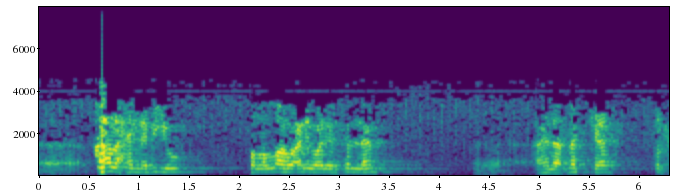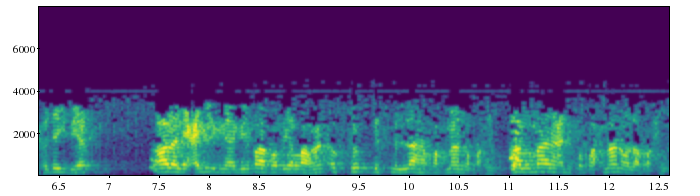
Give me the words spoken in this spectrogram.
آه، قالح النبي صلى الله عليه وآله وسلم آه، أهل مكة صلح حديبية قال لعلي بن أبي طالب رضي الله عنه اكتب بسم الله الرحمن الرحيم. قالوا ما نعرف الرحمن ولا الرحيم.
